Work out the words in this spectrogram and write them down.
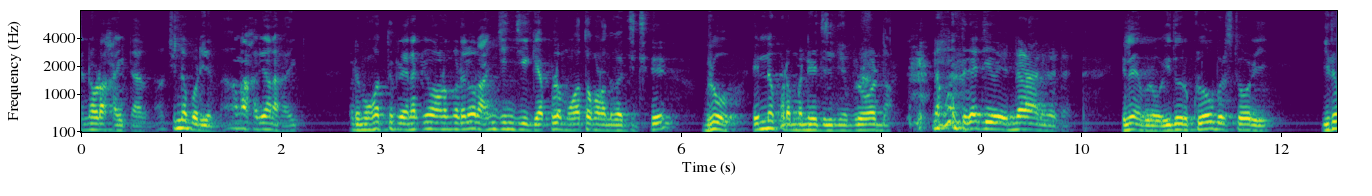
என்னோட ஹைட்டாக இருந்தான் சின்ன பொடி இருந்தான் ஆனால் சரியான ஹைட் அப்படி முகத்துக்கு எனக்கும் அவனுக்கு இடையில ஒரு அஞ்சு இஞ்சி கேப்பில் முகத்தை கொண்டு வந்து வச்சுட்டு ப்ரோ என்ன படம் பண்ணி வச்சிருக்கீங்க ப்ரோன்னா நம்ம திகாச்சி என்னடான்னு கேட்டேன். இல்லை ப்ரோ இது ஒரு குளோபல் ஸ்டோரி இதை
